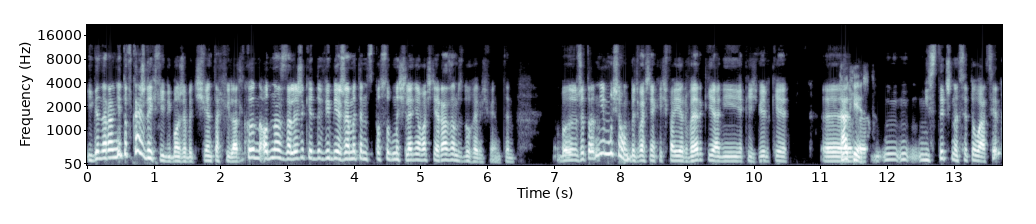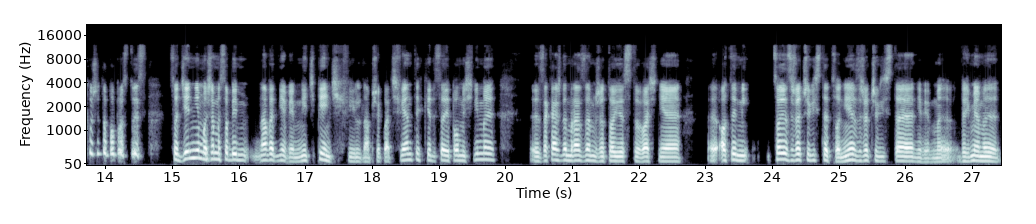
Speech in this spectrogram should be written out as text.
I generalnie to w każdej chwili może być święta chwila, tylko od nas zależy, kiedy wybierzemy ten sposób myślenia właśnie razem z Duchem Świętym. Bo że to nie muszą być właśnie jakieś fajerwerki, ani jakieś wielkie e, tak jest. mistyczne sytuacje, tylko że to po prostu jest codziennie możemy sobie nawet, nie wiem, mieć pięć chwil na przykład świętych, kiedy sobie pomyślimy e, za każdym razem, że to jest właśnie E, o tym, co jest rzeczywiste, co nie jest rzeczywiste. Nie wiem, weźmiemy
